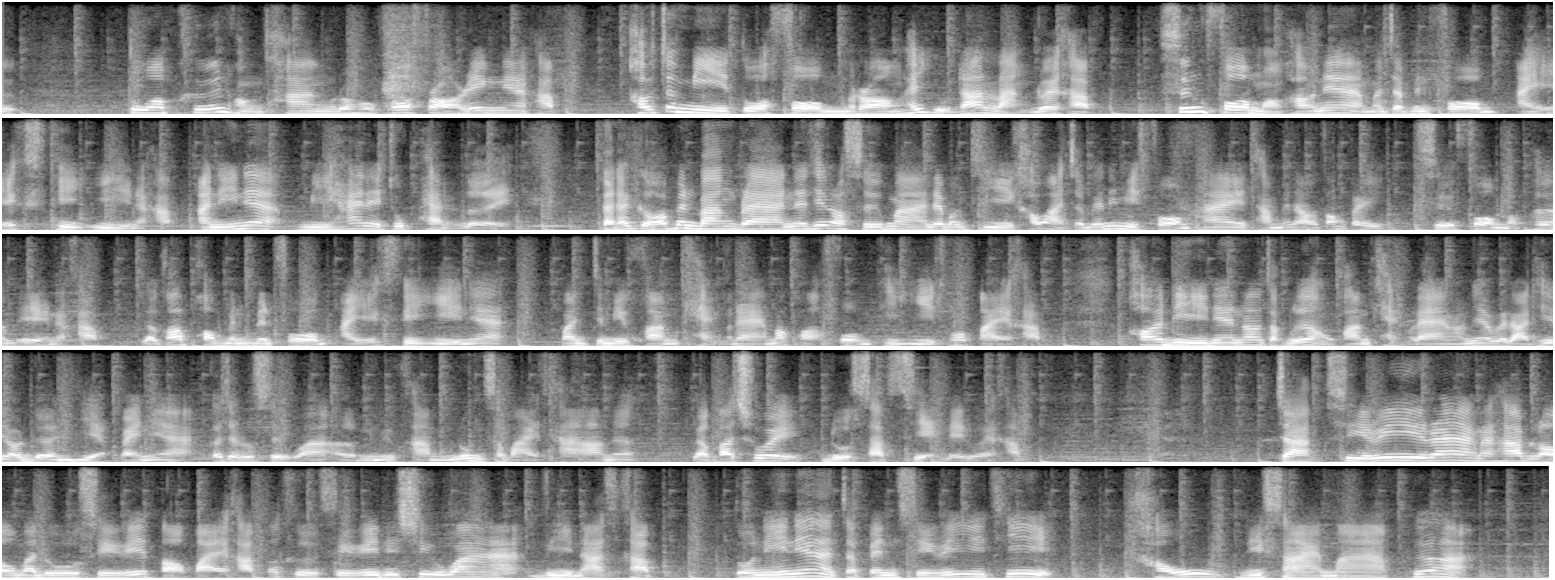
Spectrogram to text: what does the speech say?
ตัวพื้นของทาง Rococo Flooring เนี่ยครับ เขาจะมีตัวโฟมรองให้อยู่ด้านหลังด้วยครับ ซึ่งโฟมของเขาเนี่ยมันจะเป็นโฟม IXPE นะครับ อันนี้เนี่ยมีให้ในทุกแผ่นเลย แต่ถ้าเกิดว่าเป็นบางแบรนด์เนี่ยที่เราซื้อมาเนี่ยบางทีเขาอาจจะไม่ได้มีโฟมให้ทำให้เราต้องไปซื้อโฟมมาเพิ่มเองนะครับ แล้วก็พอมันเป็นโฟม IXPE เนี่ยมันจะมีความแข็งแรงมากกว่าโฟม PE ทั่วไปครับ ข้อดีเนี่ยนอกจากเรื่องของความแข็งแรงแล้วเนี่ยเวลาที่เราเดินเหยียบไปเนี่ยก็จะรู้สึกว่าเออมันมีความนุ่มสบายเท้าเนอะแล้วก็ช่วยดูดซับเสียงได้ด้วยครับ จากซีรีส์แรกนะครับเรามาดูซีรีส์ต่อไปครับก็คือซีรีส์ที่ชื่อว่า Venus ครับตัวนี้เนี่ยจะเป็นซีรีส์ที่เขาดีไซน์มาเพื่อ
